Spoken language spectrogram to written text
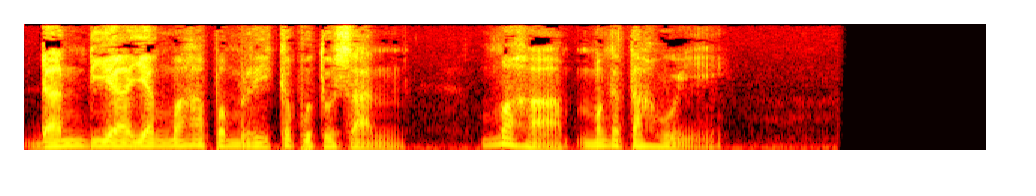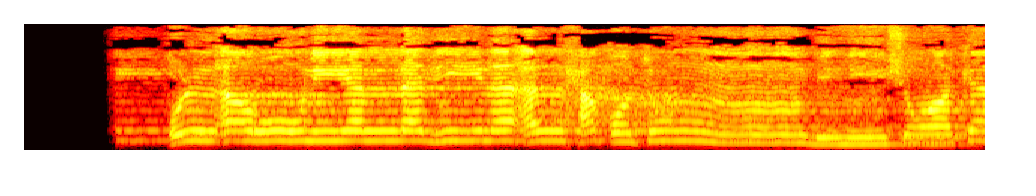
dan Dia yang Maha Pemberi keputusan, Maha Mengetahui. قل أروني الذين ألحقتم به شركاء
